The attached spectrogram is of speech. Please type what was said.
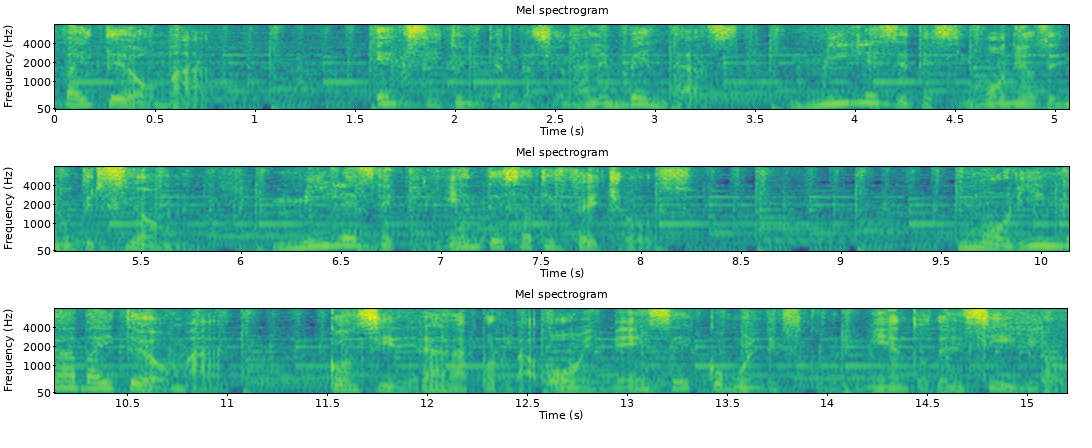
Baiteoma. Éxito internacional en ventas, miles de testimonios de nutrición, miles de clientes satisfechos. Moringa Baiteoma, considerada por la OMS como el descubrimiento del siglo.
